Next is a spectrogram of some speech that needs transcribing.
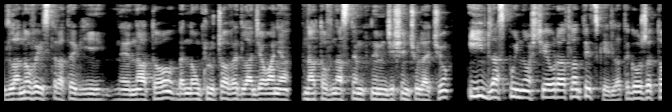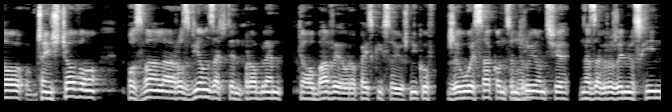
dla nowej strategii NATO, będą kluczowe dla działania NATO w następnym dziesięcioleciu i dla spójności euroatlantyckiej, dlatego że to częściowo pozwala rozwiązać ten problem, te obawy europejskich sojuszników, że USA koncentrując się na zagrożeniu z Chin,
